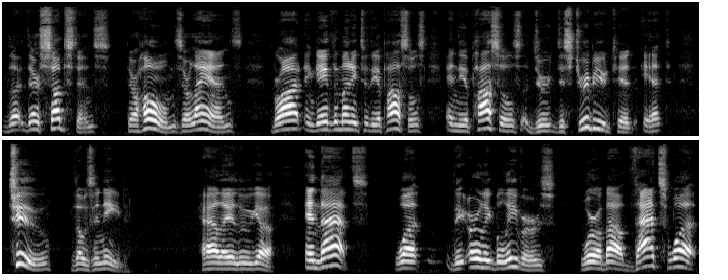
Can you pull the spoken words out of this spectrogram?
the, their substance, their homes, their lands, brought and gave the money to the apostles, and the apostles distributed it to those in need. Hallelujah. And that's what the early believers were about. That's what,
